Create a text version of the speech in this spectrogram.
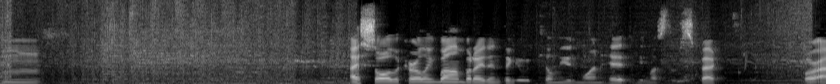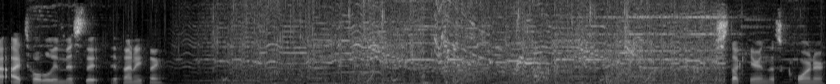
Hmm. I saw the curling bomb, but I didn't think it would kill me in one hit. He must have spec, or I, I totally missed it, if anything. Stuck here in this corner.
